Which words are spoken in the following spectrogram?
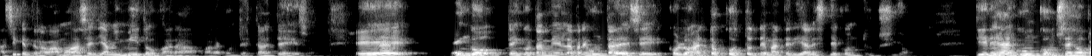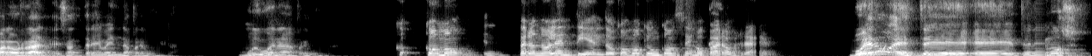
así que te la vamos a hacer ya mismito para, para contestarte eso. Eh, tengo, tengo también la pregunta de si, con los altos costos de materiales de construcción, ¿tienes algún consejo para ahorrar? Esa tremenda pregunta. Muy buena pregunta. ¿Cómo? Pero no la entiendo. ¿Cómo que un consejo para ahorrar? Bueno, este, eh, tenemos,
